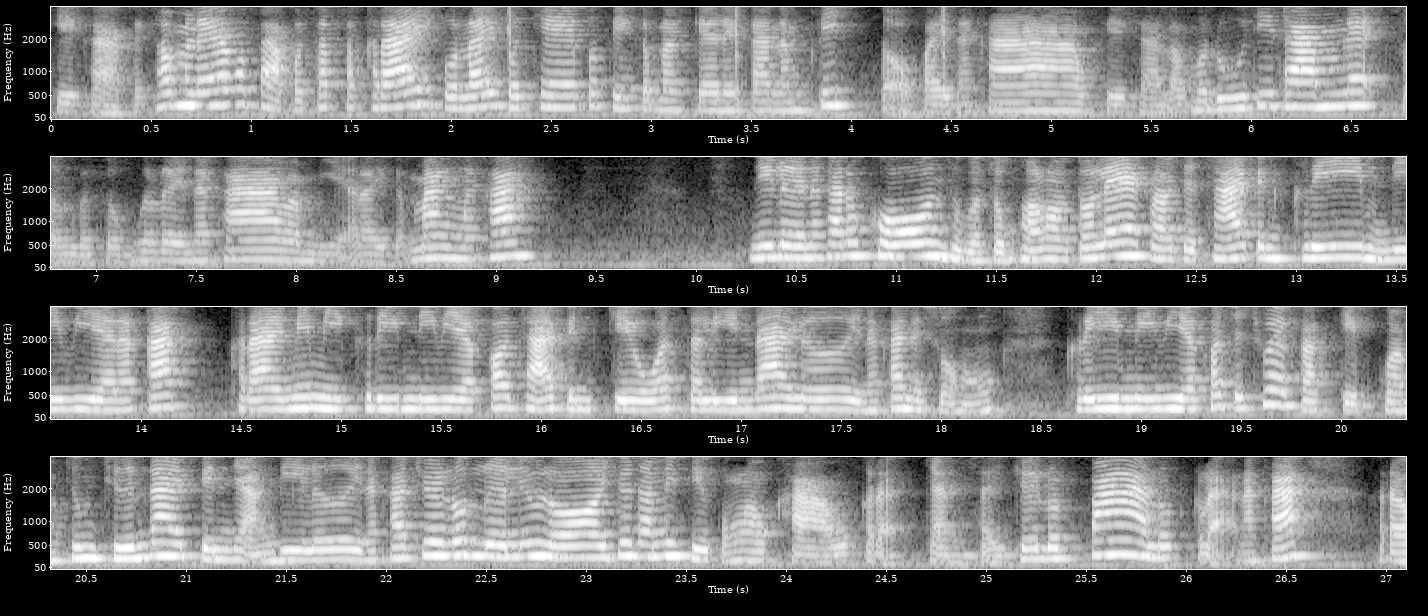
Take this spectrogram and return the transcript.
เคค่ะใครเข้ามาแล้วก็ฝากกด subscribe กดไลค์ กดแชร์เพื่อเป็นกำลังใจในการนำคลิปต่อไปนะคะ โอเคค่ะ เรามาดูที่ทำและส่วนผสมกันเลยนะคะว่ามีอะไรกันบ้างนะคะ นี่เลยนะคะทุกคนส่วนผสมของเราตัวแรกเราจะใช้เป็นครีมนีเวียนะคะ ใครไม่มีครีมนีเวียก็ใช้เป็นเจลวัสลีนได้เลยนะคะ ในส่วนของครีมนีเวียก็จะช่วยกักเก็บความชุ่มชื้นได้เป็นอย่างดีเลยนะคะ ช่วยลดเลือนริ้วรอย ช่วยทำให้ผิวของเราขาวกระจ่างใสช่วยลดฝ้าลดกระนะคะ เรา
